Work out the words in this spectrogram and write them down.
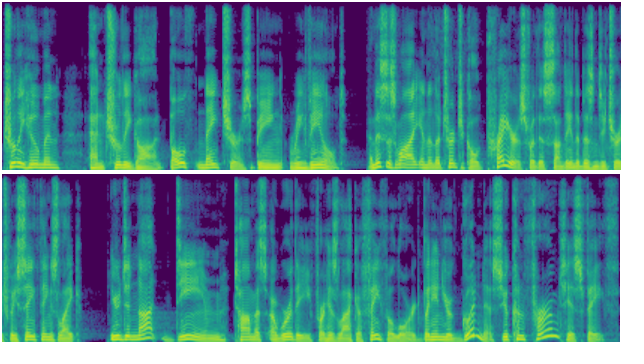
truly human and truly God, both natures being revealed. And this is why in the liturgical prayers for this Sunday in the Byzantine Church, we say things like, You did not deem Thomas unworthy for his lack of faith, O Lord, but in your goodness you confirmed his faith.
